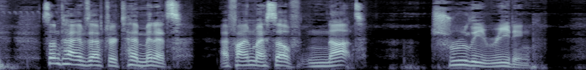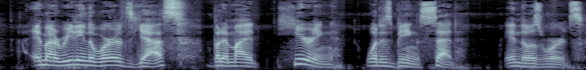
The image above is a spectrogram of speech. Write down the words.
sometimes after 10 minutes, I find myself not truly reading. Am I reading the words? Yes, but am I hearing what is being said in those words?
